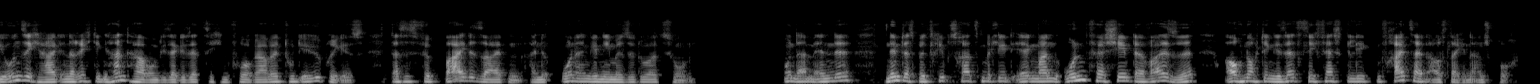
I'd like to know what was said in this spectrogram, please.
Die Unsicherheit in der richtigen Handhabung dieser gesetzlichen Vorgabe tut ihr Übriges. Das ist für beide Seiten eine unangenehme Situation. Und am Ende nimmt das Betriebsratsmitglied irgendwann unverschämterweise auch noch den gesetzlich festgelegten Freizeitausgleich in Anspruch.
